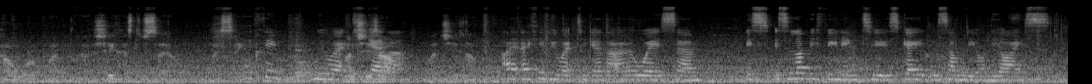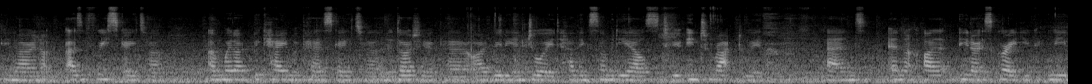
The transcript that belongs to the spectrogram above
her work, but uh, she has to sail, I think. I think we work when together. When she's up. I, I think we work together. I always, um, it's, it's a lovely feeling to skate with somebody on the ice, you know, and as a free skater. And when I became a pair skater, an adagio pair, I really enjoyed having somebody else to interact with and and I, you know, it's great. You can, we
